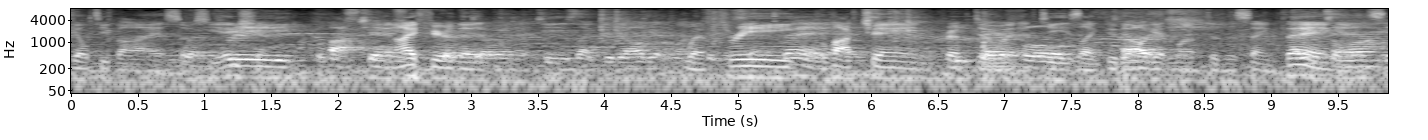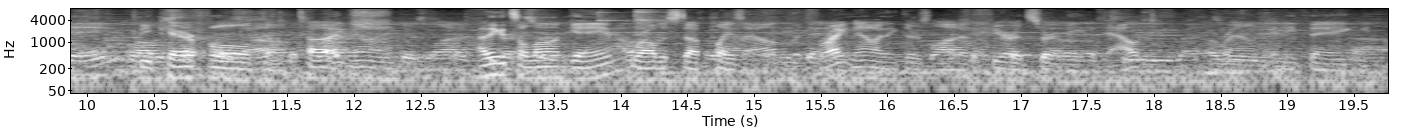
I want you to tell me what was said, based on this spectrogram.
guilty by Web3, association. blockchain, And I fear that NFTs, like, do they all get lumped Web into the three, same thing? blockchain, crypto, careful, NFTs, like do they all get lumped in the same thing? it's a long game Be careful, stuff plays out, don't but touch. I think there's a lot of I think it's a long game where all this stuff plays out. But Anything right now, I think there's a lot of fear, uncertainty, and doubt around anything uh,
